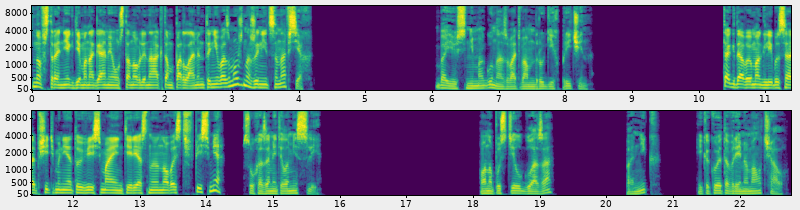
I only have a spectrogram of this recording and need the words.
Но в стране, где моногамия установлена актом парламента, невозможно жениться на всех». Боюсь, не могу назвать вам других причин. Тогда вы могли бы сообщить мне эту весьма интересную новость в письме, сухо заметила мисс Ли. Он опустил глаза, паник и какое-то время молчал.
